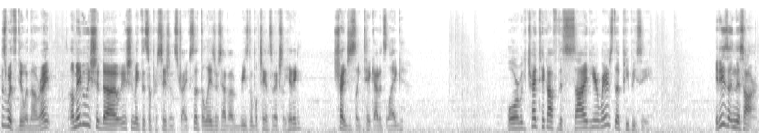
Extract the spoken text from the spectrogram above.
This is worth doing, though, right? Oh, maybe we should uh, we should make this a precision strike so that the lasers have a reasonable chance of actually hitting. Let's try to just like take out its leg. Or we could try to take off this side here. Where's the PPC? It is in this arm.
